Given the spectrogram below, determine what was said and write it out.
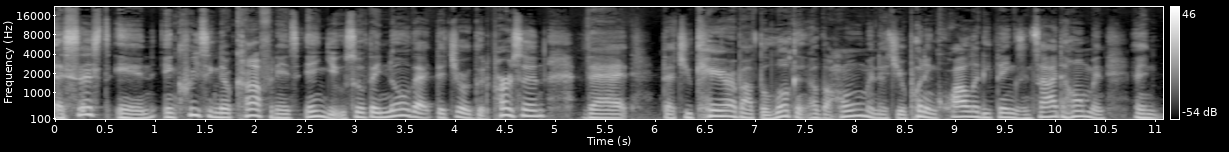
assist in increasing their confidence in you. So if they know that that you're a good person, that that you care about the look of the home and that you're putting quality things inside the home and, and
